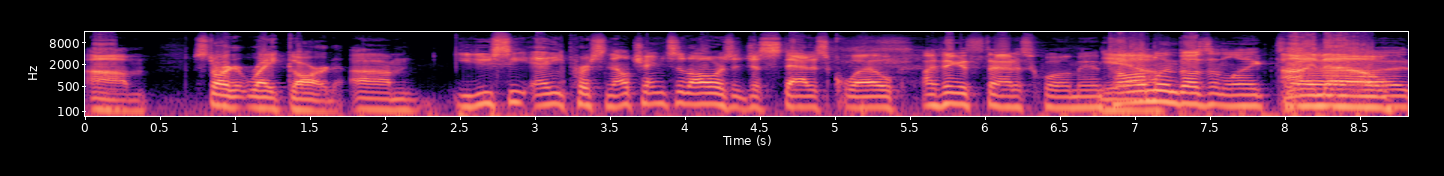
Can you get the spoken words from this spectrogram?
um, start at right guard? Um, do you see any personnel changes at all, or is it just status quo? I think it's status quo, man. Yeah. Tomlin doesn't like to, I know. uh,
